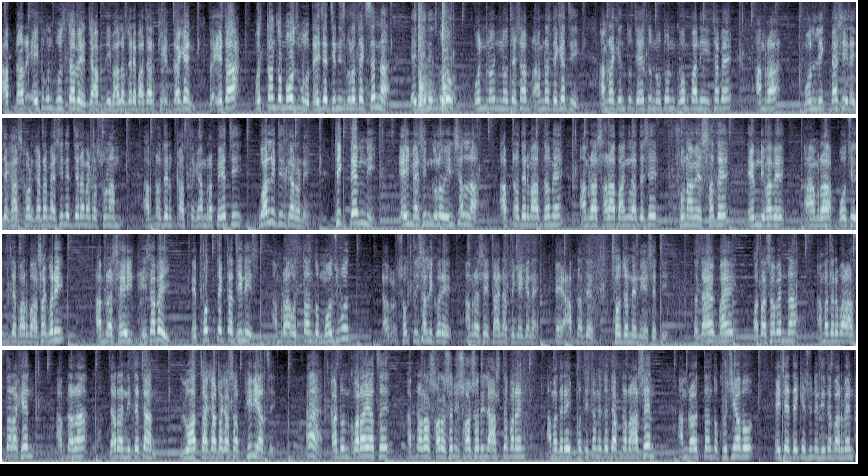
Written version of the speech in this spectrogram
আপনার এইটুকুন বুঝতে হবে যে আপনি ভালো করে বাজার দেখেন, তো এটা অত্যন্ত মজবুত। এই যে জিনিসগুলো দেখছেন না, এই জিনিসগুলো অন্য অন্য যেসব আমরা দেখেছি, আমরা কিন্তু যেহেতু নতুন কোম্পানি হিসাবে আমরা মল্লিক মেশিন, এই যে ঘাস খড় কাটা মেশিনের যেরকম একটা সুনাম আপনাদের কাছ থেকে আমরা পেয়েছি, কোয়ালিটির কারণে, ঠিক তেমনি এই মেশিনগুলো ইনশাল্লাহ আপনাদের মাধ্যমে আমরা সারা বাংলাদেশে সুনামের সাথে এমনিভাবে আমরা পৌঁছে দিতে পারব আশা করি। আমরা সেই হিসাবেই এই প্রত্যেকটা জিনিস আমরা অত্যন্ত মজবুত শক্তিশালী করে আমরা সেই চায়না থেকে এখানে আপনাদের সৌজন্যে নিয়ে এসেছি। তো যাই হোক ভাই, হতাশ হবেন না, আমাদের উপর আস্থা রাখেন। আপনারা যারা নিতে চান, লোহার চাকা টাকা সব ফ্রি আছে। হ্যাঁ কার্টুন করাই আছে। আপনারা সরাসরি সশরীরে আসতে পারেন। আমাদের এই প্রতিষ্ঠানে যদি আপনারা আসেন, আমরা অত্যন্ত খুশি হব। এসে দেখে শুনে নিতে পারবেন।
